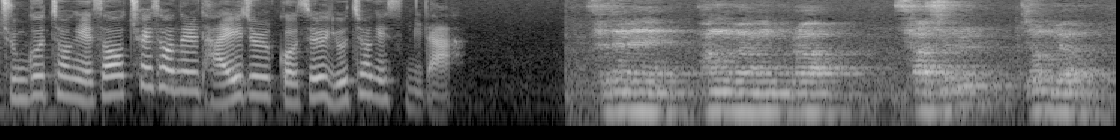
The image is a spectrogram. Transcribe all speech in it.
중구청에서 최선을 다해줄 것을 요청했습니다. 사전에 관광인프라 사실을 정비하고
